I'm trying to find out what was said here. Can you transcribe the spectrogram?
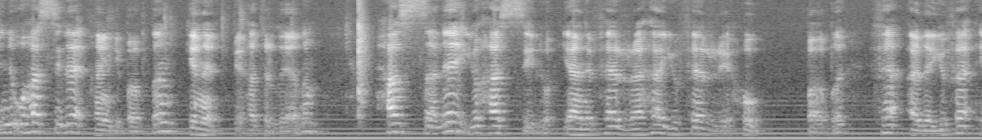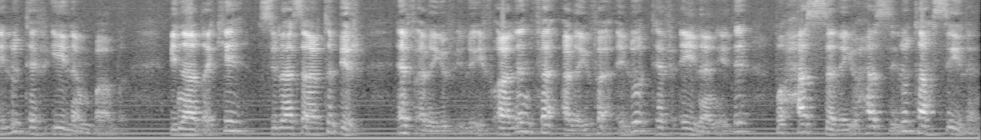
Şimdi uhassile hangi babdan? Gene bir hatırlayalım. Hassale yuhassilu yani ferraha yuferrihu babı fe'ale yufe'ilu tef'ilen babı binadaki sülasi artı bir ef'ale yuf'ilu if'alen fe'ale yufe'ilu tef'ilen idi bu hassale yuhassilu tahsilen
